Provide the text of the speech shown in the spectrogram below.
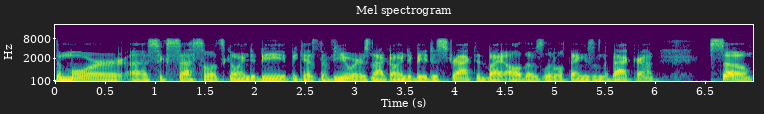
the more uh, successful it's going to be because the viewer is not going to be distracted by all those little things in the background. So,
